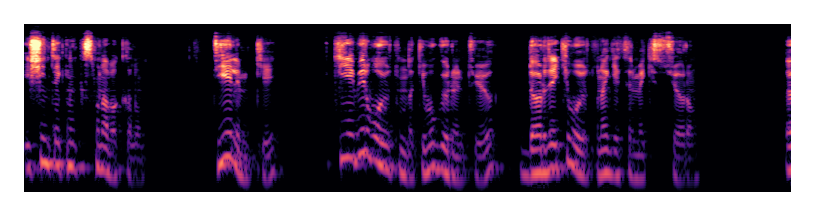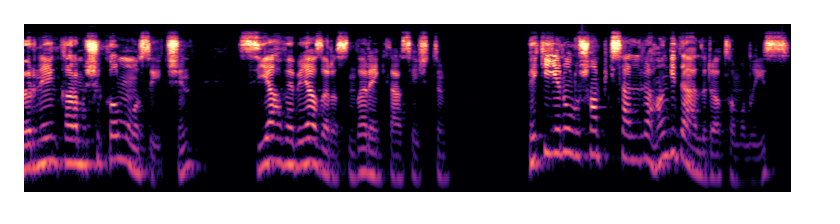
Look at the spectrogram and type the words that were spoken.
işin teknik kısmına bakalım. Diyelim ki 2'ye 1 boyutundaki bu görüntüyü 4'e 2 boyutuna getirmek istiyorum. Örneğin karmaşık olmaması için siyah ve beyaz arasında renkler seçtim. Peki yeni oluşan piksellere hangi değerleri atamalıyız?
